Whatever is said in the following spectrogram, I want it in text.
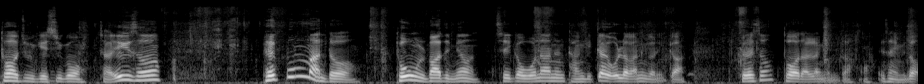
도와주고 계시고, 자, 여기서 100분만 더 도움을 받으면 제가 원하는 단계까지 올라가는 거니까 그래서 도와달라는 겁니다. 어, 이상입니다.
